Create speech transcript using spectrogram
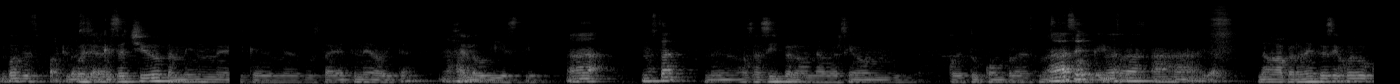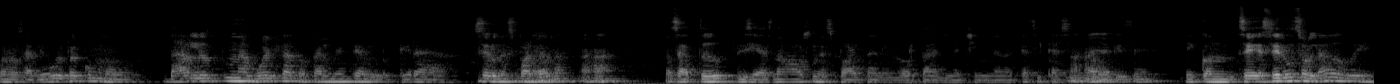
Entonces, para que lo Pues el que está chido también, el que me gustaría tener ahorita, Ajá. es el ODST. Ah, ¿no está? No, o sea, sí, pero en la versión que tú compras. No ah, está sí, no está. Ajá, ya. No, pero neta, ese juego cuando salió, güey, fue como darle una vuelta totalmente a lo que era ser un Spartan. Ajá, O sea, tú decías, no, es un Spartan inmortal y la chingada, casi, casi. ajá, ¿no? ya que sí. Y con se- ser un soldado, güey.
